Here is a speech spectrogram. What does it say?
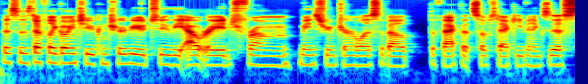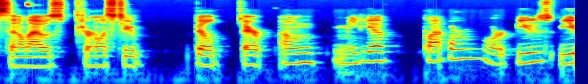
this is definitely going to contribute to the outrage from mainstream journalists about the fact that Substack even exists and allows journalists to build their own media platform or use you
